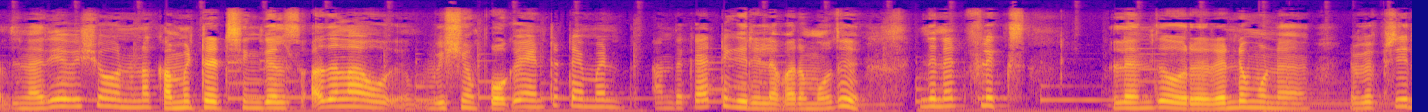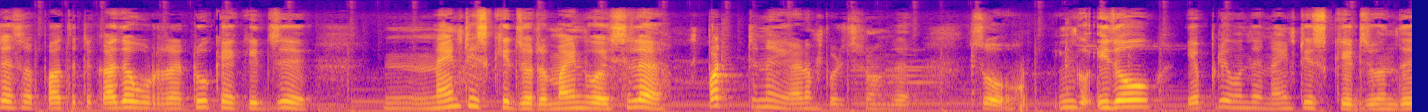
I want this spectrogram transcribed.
அது நிறைய விஷயம் என்னென்னா கமிட்டட் சிங்கிள்ஸ் அதெல்லாம் விஷயம் போக என்டர்டெயின்மெண்ட் அந்த கேட்டகிரியில் வரும்போது இந்த நெட்ஃப்ளிக்ஸ்லேருந்து ஒரு ரெண்டு மூணு வெப் சீரிஸை பார்த்துட்டு கதை விடுற டூ கே கிட்ஸு நைன்டிஸ் கிட்ஸோட மைண்ட் வாய்ஸில் பட்டுன்னு இடம் பிடிச்சிருவாங்க. ஸோ இங்கே இதோ எப்படி வந்து நைன்டிஸ் கிட்ஸ் வந்து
